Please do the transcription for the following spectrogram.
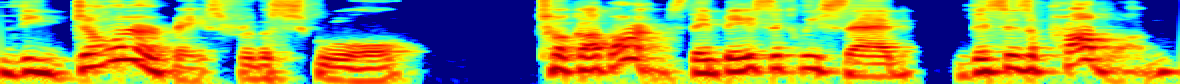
the donor base for the school took up arms. They basically said, this is a problem.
